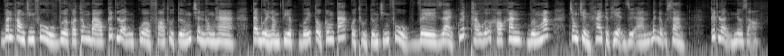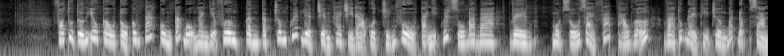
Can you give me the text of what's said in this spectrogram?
Văn phòng Chính phủ vừa có thông báo kết luận của Phó Thủ tướng Trần Hồng Hà tại buổi làm việc với tổ công tác của Thủ tướng Chính phủ về giải quyết tháo gỡ khó khăn vướng mắc trong triển khai thực hiện dự án bất động sản. Kết luận nêu rõ. Phó Thủ tướng yêu cầu tổ công tác cùng các bộ ngành địa phương cần tập trung quyết liệt triển khai chỉ đạo của chính phủ tại nghị quyết số 33 về một số giải pháp tháo gỡ và thúc đẩy thị trường bất động sản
